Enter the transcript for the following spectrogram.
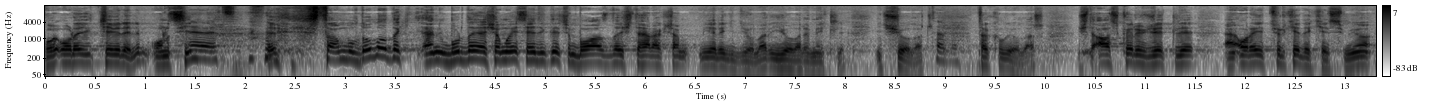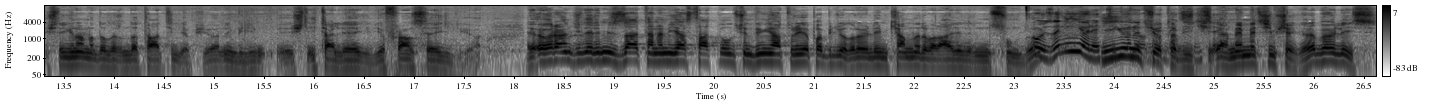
Orayı çevirelim, onu sil. Evet. İstanbul dolu o da yani burada yaşamayı sevdikleri için Boğaz'da işte her akşam bir yere gidiyorlar, yiyorlar emekli, içiyorlar, Tabii. takılıyorlar. İşte asgari ücretli yani orayı Türkiye'de kesmiyor. İşte Yunan adalarında tatil yapıyor. Ne bileyim işte İtalya'ya gidiyor, Fransa'ya gidiyor. E, öğrencilerimiz zaten hani yaz tatili olduğu için dünya turu yapabiliyorlar. Öyle imkanları var ailelerinin sunduğu. O yüzden iyi yönettik İyi yönetiyor Mehmet tabii Şimşek. ki. Yani Mehmet Şimşek'e göre böyleyiz.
